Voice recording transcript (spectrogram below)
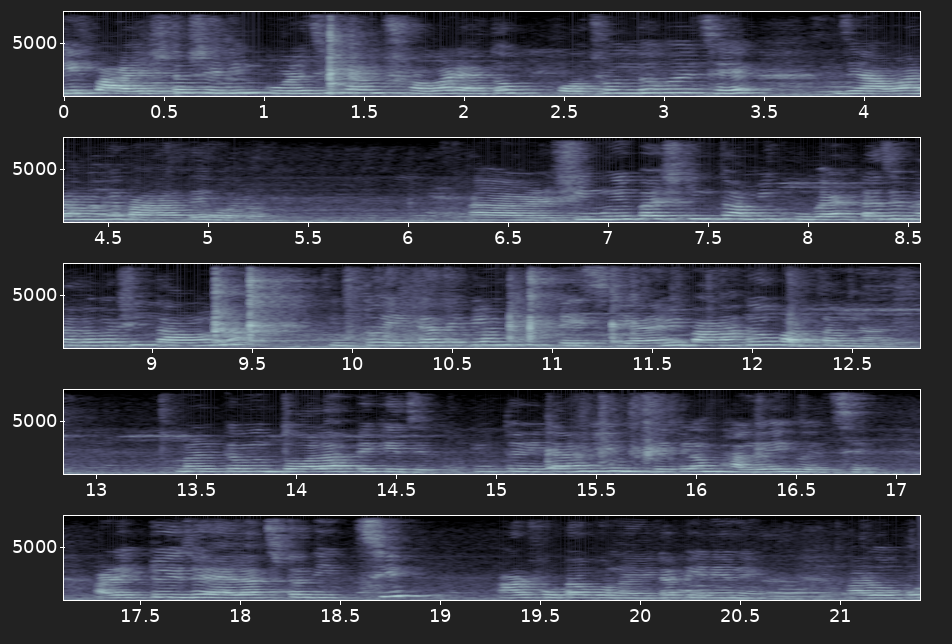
এই পায়েসটা সেদিন করেছিলাম, সবার এত পছন্দ হয়েছে যে আবার আমাকে বানাতে হলো। আর সিমুই পায়েস কিন্তু আমি খুব একটা যে ভালোবাসি তাও না, কিন্তু এটা দেখলাম খুব টেস্টি আর আমি বানাতেও পারতাম না। মানে কেমন দলা পেকে যেত, কিন্তু এটা আমি দেখলাম ভালোই হয়েছে। আর একটু এই যে এলাচটা দিচ্ছি, আর ফোটাবো না, এটা টেনে নেবে। আর ওপর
